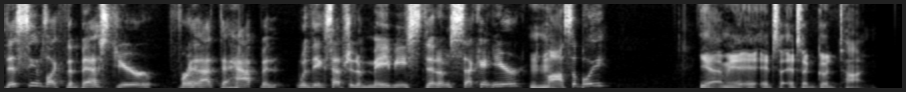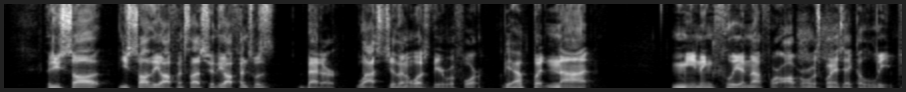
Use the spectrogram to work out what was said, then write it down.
this seems like the best year for that to happen, with the exception of maybe Stidham's second year, Mm-hmm. possibly. Yeah, I mean it, it's a, it's a good time because you saw you saw the offense last year. The offense was better last year than it was the year before. Yeah. but not meaningfully enough where Auburn was going to take a leap.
